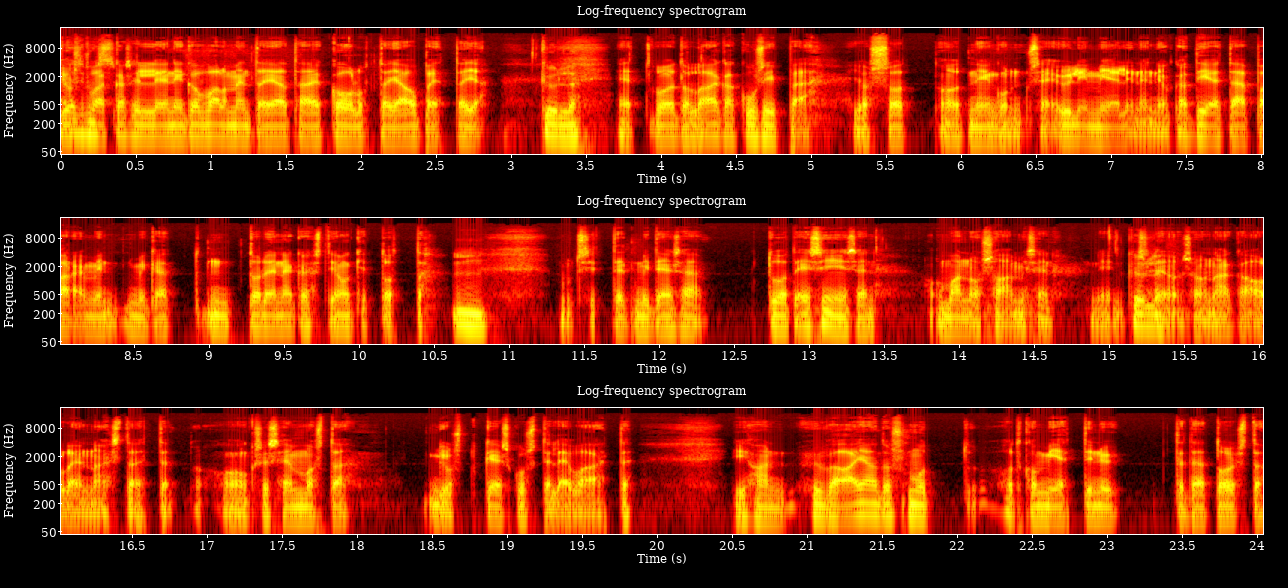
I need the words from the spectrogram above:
Just vaikka silleen niin valmentaja tai kouluttaja, opettaja. Kyllä. Että voit olla aika kusipää, jos oot, oot niin kuin se ylimielinen, joka tietää paremmin, mikä todennäköisesti onkin totta. Mm. Mutta sitten, että miten sä tuot esiin sen oman osaamisen, niin Kyllä. Se, on, se on aika olennaista, että onko se semmoista just keskustelevaa, että ihan hyvä ajatus, mutta ootko miettinyt tätä toista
